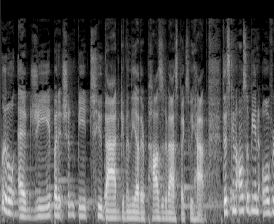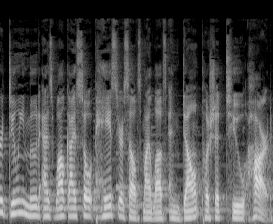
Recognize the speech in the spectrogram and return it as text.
little edgy, but it shouldn't be too bad given the other positive aspects we have. This can also be an overdoing moon as well, guys. So, pace yourselves, my loves, and don't push it too hard.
